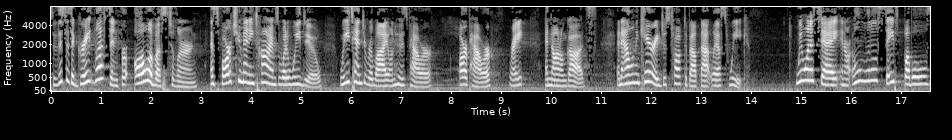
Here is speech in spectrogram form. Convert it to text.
So, this is a great lesson for all of us to learn. As far too many times, what do we do? We tend to rely on whose power? Our power, right? And not on God's. And Alan and Carrie just talked about that last week. We want to stay in our own little safe bubbles,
